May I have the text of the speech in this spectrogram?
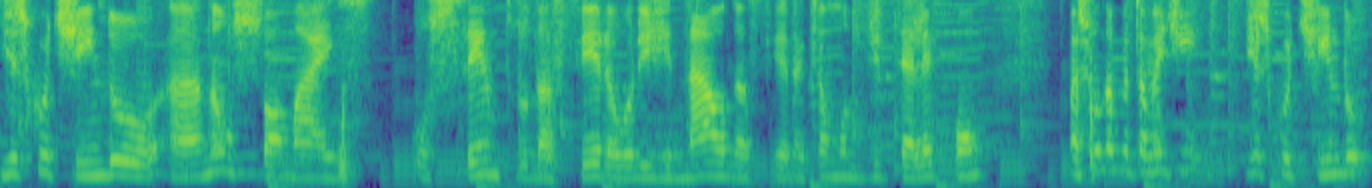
discutindo uh, não só mais o centro da feira, o original da feira, que é o mundo de telecom, mas fundamentalmente discutindo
